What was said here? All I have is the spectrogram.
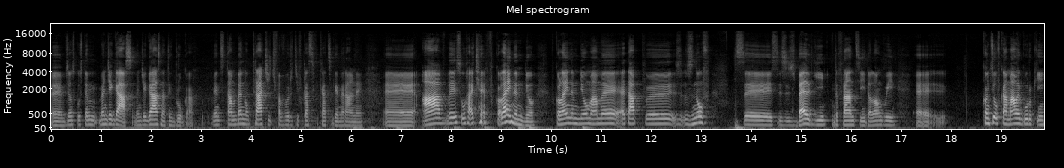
w związku z tym będzie gaz, będzie gaz na tych brukach, więc tam będą tracić faworyci w klasyfikacji generalnej. E, a wy słuchajcie, w kolejnym dniu, w kolejnym dniu mamy etap y, znów z, z, z Belgii do Francji, do Longwy. E, końcówka, małe górki,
